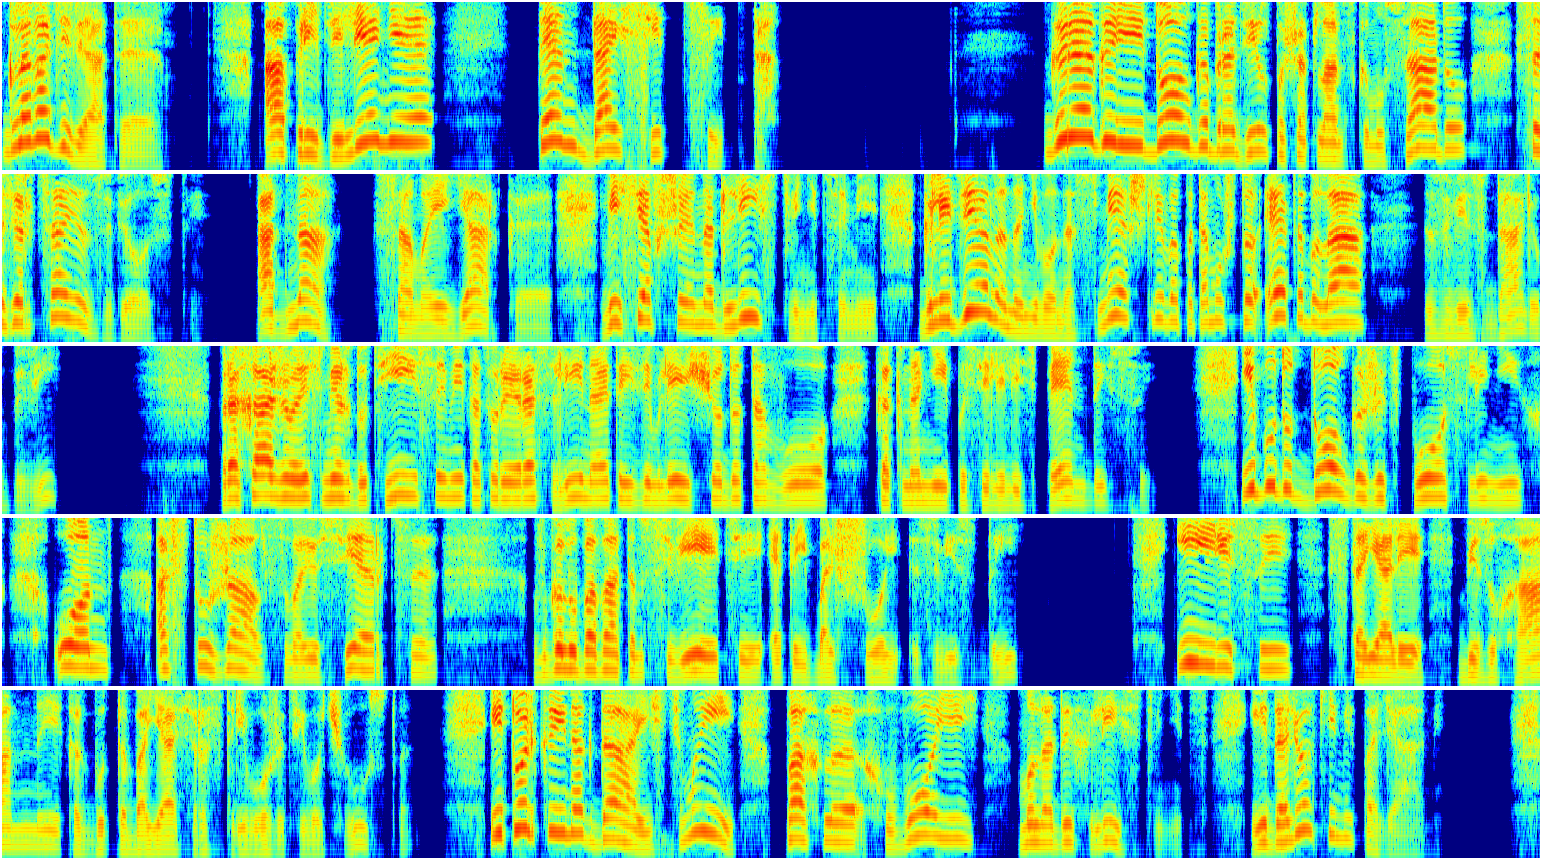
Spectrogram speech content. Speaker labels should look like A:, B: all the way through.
A: Глава девятая. Определение пендайсицита. Грегори долго бродил по шотландскому саду, созерцая звезды. Одна, самая яркая, висевшая над лиственницами, глядела на него насмешливо, потому что это была звезда любви. Прохаживаясь между тисами, которые росли на этой земле еще до того, как на ней поселились пендейсы, и будут долго жить после них, он остужал свое сердце в голубоватом свете этой большой звезды. Ирисы стояли безуханные, как будто боясь растревожить его чувства. И только иногда из тьмы пахло хвоей молодых лиственниц и далекими полями.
